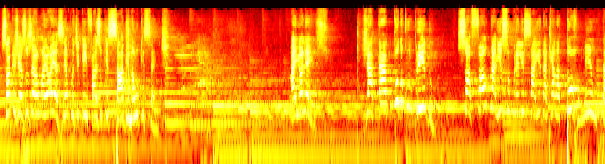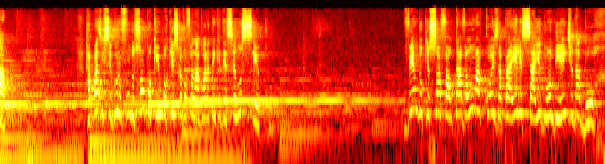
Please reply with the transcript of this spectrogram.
Só que Jesus é o maior exemplo de quem faz o que sabe, não o que sente. Aí olha isso. Já está tudo cumprido. Só falta isso para ele sair daquela tormenta. Rapazes, segura o fundo só um pouquinho, porque isso que eu vou falar agora tem que descer no seco. Vendo que só faltava uma coisa para ele sair do ambiente da dor.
